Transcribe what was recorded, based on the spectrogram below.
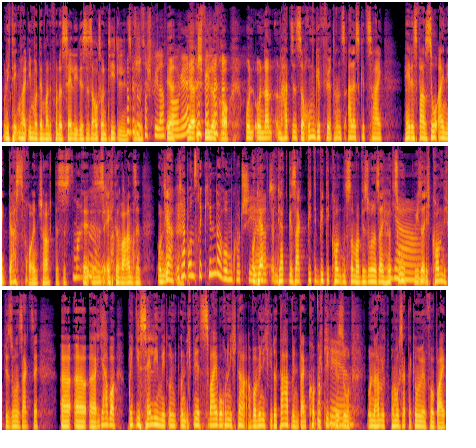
Und ich denke mir halt immer, der Mann von der Sally, das ist auch so ein Titel Ein bisschen inzwischen. so Spielerfrau, ja, gell? ja, Spielerfrau. Und, und dann und hat sie uns da rumgeführt, hat uns alles gezeigt. Hey, das war so eine Gastfreundschaft. Das ist, Mann, äh, das ist ich echt der Wahnsinn. Und Ich ja, hab- Ich habe unsere Kinder rumkutschiert. und die hat, die hat gesagt, bitte, bitte kommt uns nochmal besuchen. Dann sag ich, hör zu, Ja. wie gesagt, ich komme dich besuchen. Dann sagt sie, äh, äh, äh, ja, aber bring die Sally mit und, und ich bin jetzt zwei Wochen nicht da, aber wenn ich wieder da bin, dann kommt mich bitte Okay. besuchen. Und dann haben wir, haben wir gesagt, da kommen wir wieder vorbei.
